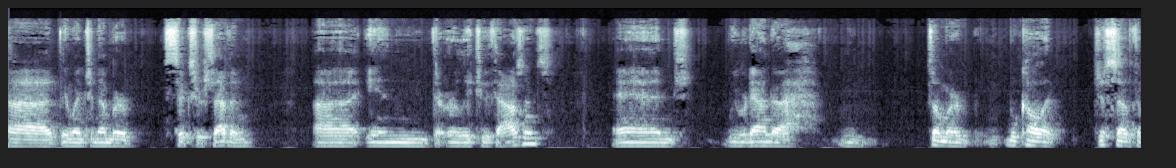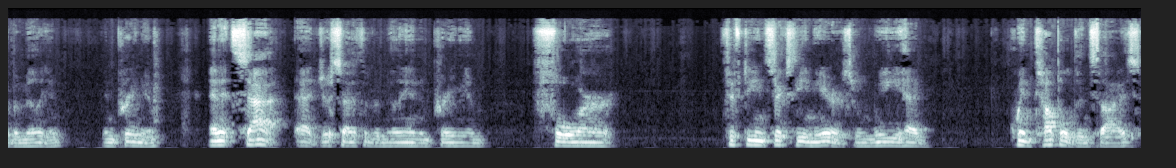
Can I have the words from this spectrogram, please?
uh, they went to number six or seven uh, in the early 2000s. And we were down to somewhere, we'll call it just south of a million in premium. And it sat at just south of a million in premium for 15, 16 years. When we had quintupled in size,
